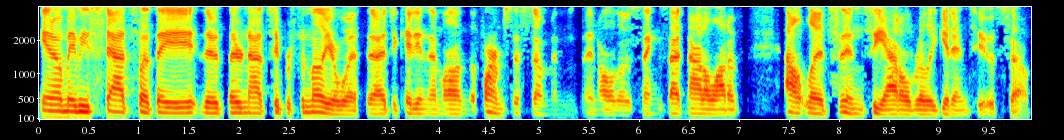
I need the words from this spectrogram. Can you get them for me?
you know, maybe stats that they they're, they're not super familiar with, educating them on the farm system and, and all those things that not a lot of outlets in Seattle really get into. So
